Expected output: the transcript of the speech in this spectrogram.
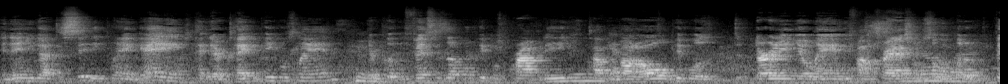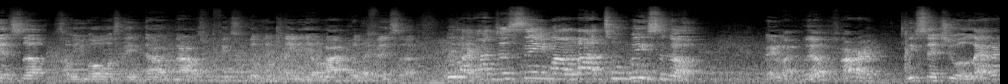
And then you got the city playing games. They're taking people's land. Hmm. They're putting fences up on people's property. Talking about oh, people's dirty in your land. We found trash, so we put a fence up. So you owe us eight thousand dollars for fixing, putting the cleaning your lot, putting the fence up. We like, I just seen my lot two weeks ago. They like, well, all right. We sent you a letter.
